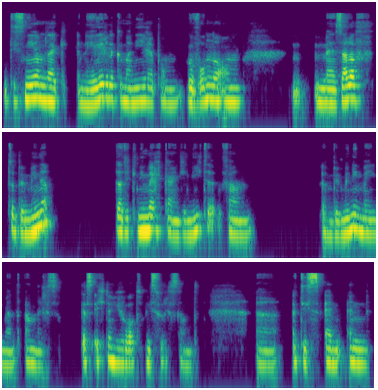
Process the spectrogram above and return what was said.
Het is niet omdat ik een heerlijke manier heb om, gevonden om mijzelf te beminnen, dat ik niet meer kan genieten van een beminning met iemand anders. Dat is echt een groot misverstand. Uh, het is, en, en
